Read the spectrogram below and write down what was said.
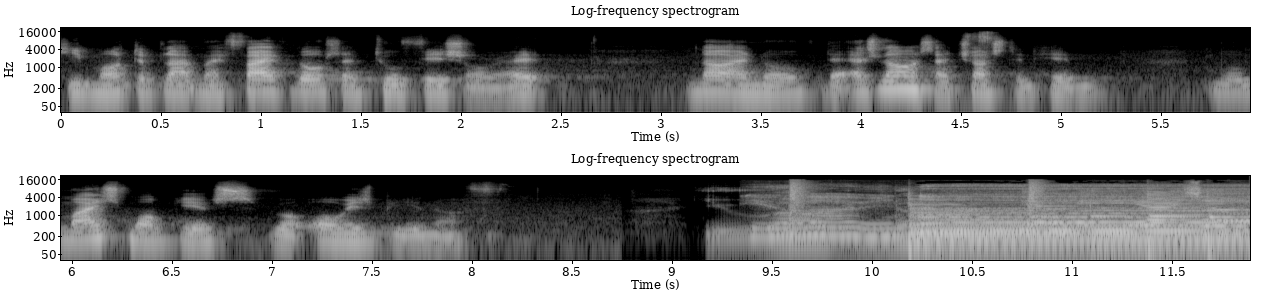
He multiplied my five loaves and two fish, alright? Now I know that as long as I trust in Him, my small gifts will always be enough. You are enough.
